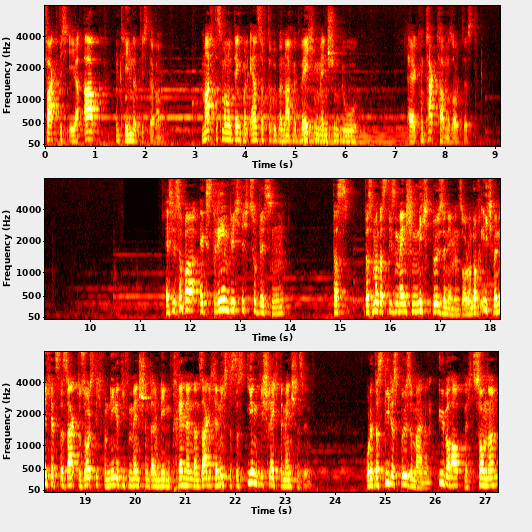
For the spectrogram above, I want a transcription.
fuckt dich eher ab und hindert dich daran. Mach das mal und denk mal ernsthaft darüber nach, mit welchen Menschen du äh, Kontakt haben solltest. Es ist aber extrem wichtig zu wissen, dass, dass man das diesen Menschen nicht böse nehmen soll. Und auch ich, wenn ich jetzt da sage, du sollst dich von negativen Menschen in deinem Leben trennen, dann sage ich ja nicht, dass das irgendwie schlechte Menschen sind. Oder dass die das Böse meinen. Überhaupt nicht. Sondern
